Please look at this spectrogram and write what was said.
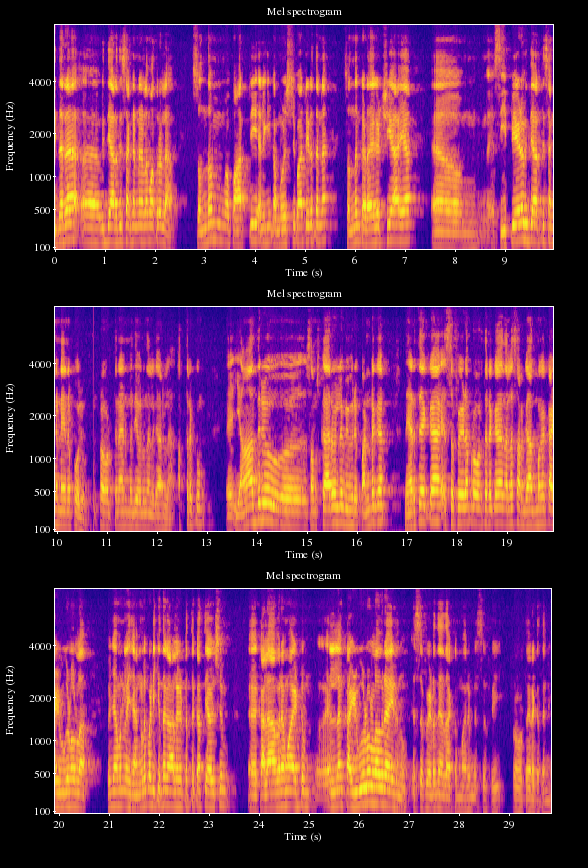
ഇതര വിദ്യാർത്ഥി സംഘടനകളെ മാത്രമല്ല സ്വന്തം പാർട്ടി അല്ലെങ്കിൽ കമ്മ്യൂണിസ്റ്റ് പാർട്ടിയിൽ തന്നെ സ്വന്തം ഘടകകക്ഷിയായ സി പി ഐയുടെ വിദ്യാർത്ഥി സംഘടനയെ പോലും പ്രവർത്തനാനുമതി അവർ നൽകാറില്ല. അത്രക്കും യാതൊരു സംസ്കാരമില്ല വിവരം പണ്ടൊക്കെ നേരത്തെയൊക്കെ എസ് എഫ് ഐയുടെ പ്രവർത്തകരൊക്കെ നല്ല സർഗാത്മക കഴിവുകളുള്ള ഇപ്പം ഞാൻ പറഞ്ഞില്ലേ ഞങ്ങൾ പഠിക്കുന്ന കാലഘട്ടത്തൊക്കെ അത്യാവശ്യം കലാപരമായിട്ടും എല്ലാം കഴിവുകളുള്ളവരായിരുന്നു. എസ് എഫ് ഐയുടെ നേതാക്കന്മാരും എസ് എഫ് ഐ പ്രവർത്തകരൊക്കെ തന്നെ.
